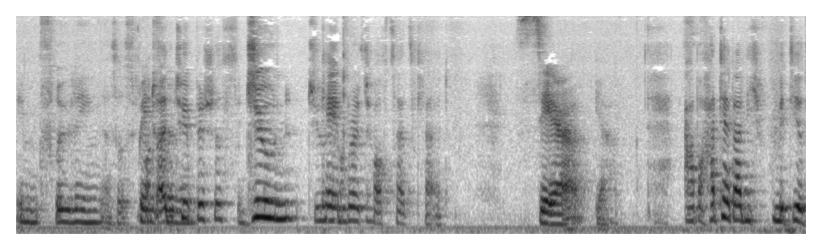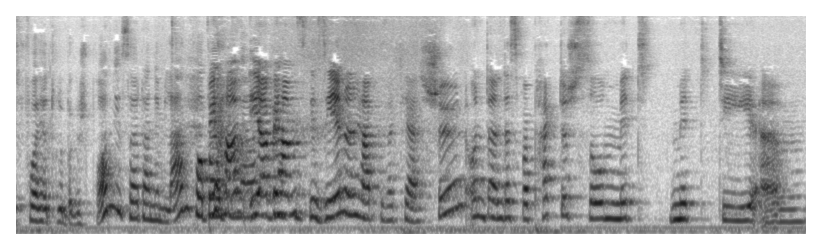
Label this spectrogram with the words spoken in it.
im Frühling, also Und Spätfrühling. ein typisches June, June Cambridge Hochzeitskleid. Sehr, ja. Aber hat er da nicht mit dir vorher drüber gesprochen? Ihr seid dann im Laden Wir vorbeigegangen? haben, ja, wir haben es gesehen und ich habe gesagt, ja, ist schön. Und dann, das war praktisch so mit, mit die ähm,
